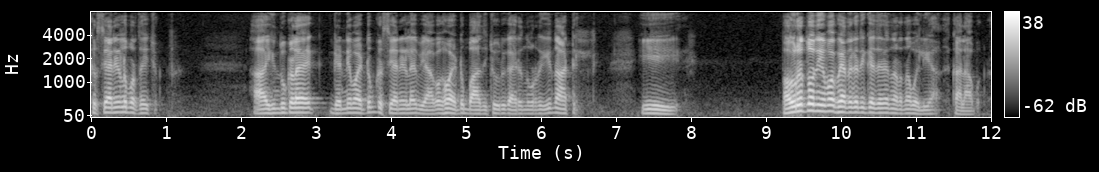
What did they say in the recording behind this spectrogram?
ക്രിസ്ത്യാനികൾ പ്രത്യേകിച്ചും. ഹിന്ദുക്കളെ ഗണ്യമായിട്ടും ക്രിസ്ത്യാനികളെ വ്യാപകമായിട്ടും ബാധിച്ച ഒരു കാര്യം എന്ന് പറഞ്ഞാൽ ഈ നാട്ടിൽ ഈ പൗരത്വ നിയമ ഭേദഗതിക്കെതിരെ നടന്ന വലിയ കലാപങ്ങൾ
